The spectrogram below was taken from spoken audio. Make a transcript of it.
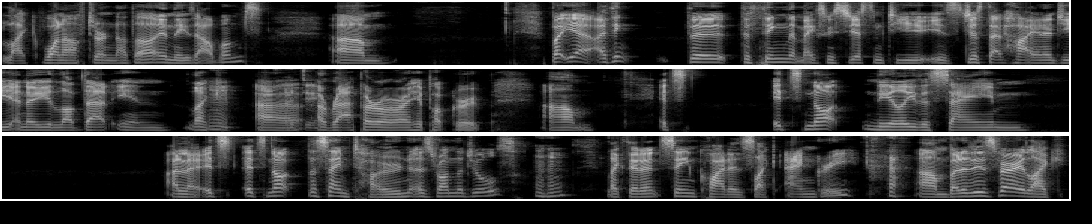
like one after another in these albums. Um, but yeah, I think the the thing that makes me suggest them to you is just that high energy. I know you love that in like Mm, I a, a rapper or a hip hop group. Um, it's it's not nearly the same. I don't know. It's it's not the same tone as Run the Jewels. Mhm. Like they don't seem quite as like angry. um, but it is very like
